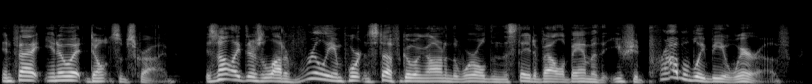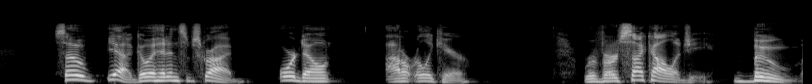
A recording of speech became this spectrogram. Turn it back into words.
In fact, you know what? Don't subscribe. It's not like there's a lot of really important stuff going on in the world in the state of Alabama that you should probably be aware of. So, yeah, go ahead and subscribe. Or don't. I don't really care. Reverse psychology. Boom.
